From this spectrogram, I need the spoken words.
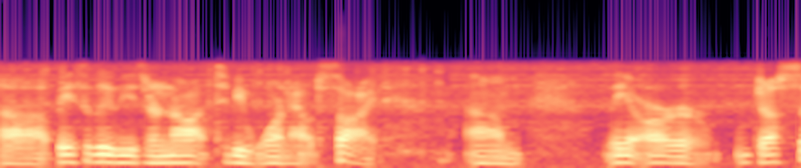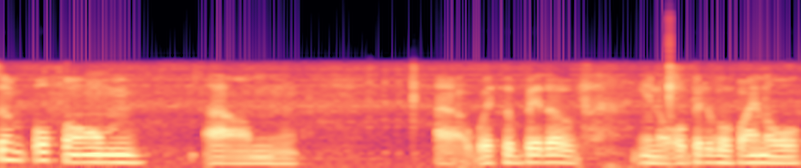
Uh, basically, these are not to be worn outside. Um, they are just simple foam um, uh, with a bit of, you know, a bit of a vinyl,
